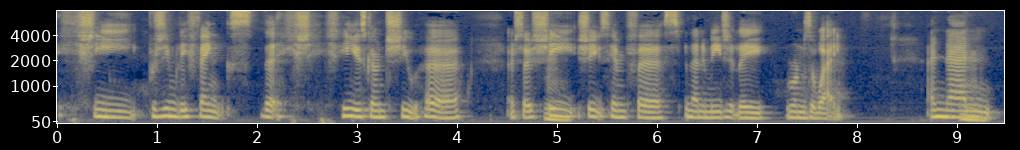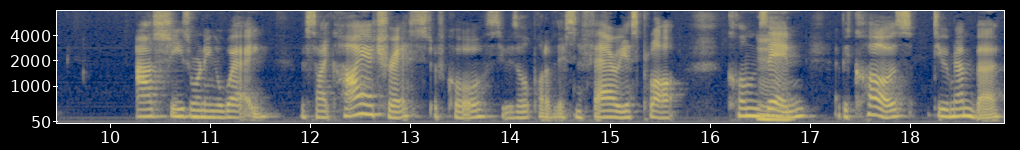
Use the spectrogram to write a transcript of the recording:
she presumably thinks that he is going to shoot her. And so she hmm. shoots him first and then immediately runs away. And then hmm. as she's running away, the psychiatrist, of course, who is all part of this nefarious plot, comes hmm. in because, do you remember,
